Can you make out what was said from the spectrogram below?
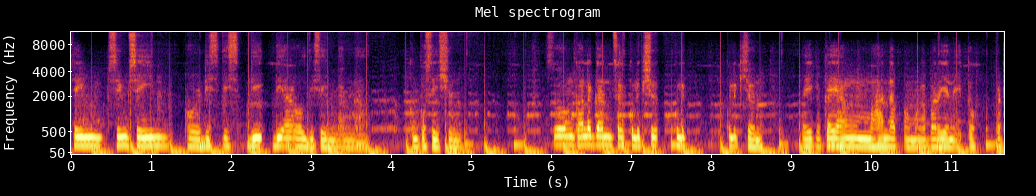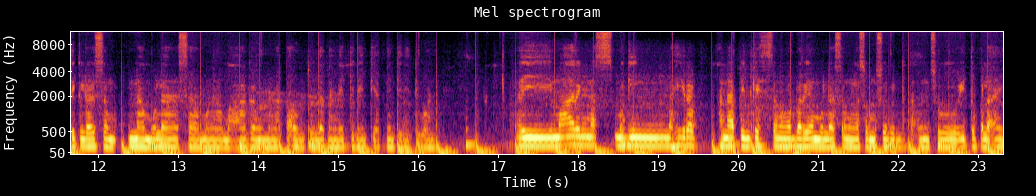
same, same, same, or this is, they, they are all the same lang na composition. So, ang kalagan sa collection, collect, collection ay kakayahang mahanap ang mga barya na ito, particular sa, na mula sa mga maagang mga taon tulad ng 1990 at 1991 ay maaring mas maging mahirap hanapin kaysa sa mga barya mula sa mga sumusunod na taon. So ito pala ay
